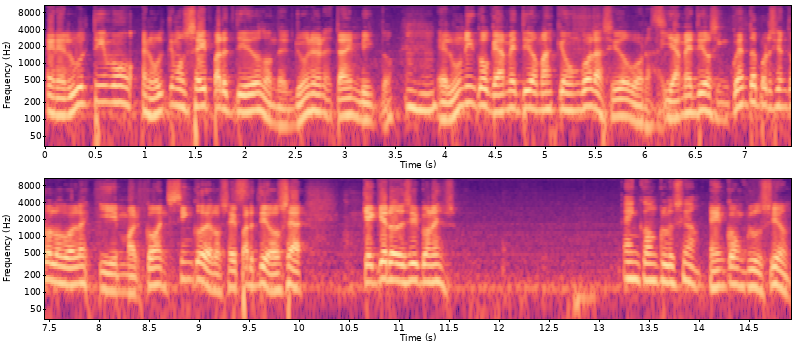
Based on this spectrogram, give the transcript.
en, el último, en los últimos seis partidos donde el Junior está invicto, el único que ha metido más que un gol ha sido Borja. Y ha metido 50% de los goles y marcó en cinco de los seis partidos. O sea, ¿qué quiero decir con eso? En conclusión, En conclusión,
